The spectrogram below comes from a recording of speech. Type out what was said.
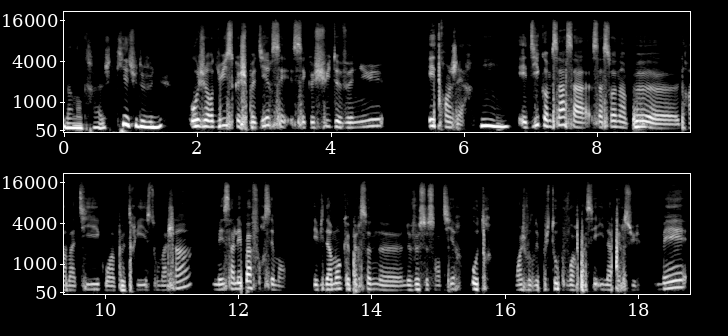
d'un ancrage? Qui es-tu devenue? Aujourd'hui, ce que je peux dire, c'est que je suis devenue étrangère. Hmm. Et dit comme ça, ça, ça sonne un peu euh, dramatique ou un peu triste ou machin, mais ça l'est pas forcément. Évidemment que personne ne veut se sentir autre. Moi, je voudrais plutôt pouvoir passer inaperçu. Mais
